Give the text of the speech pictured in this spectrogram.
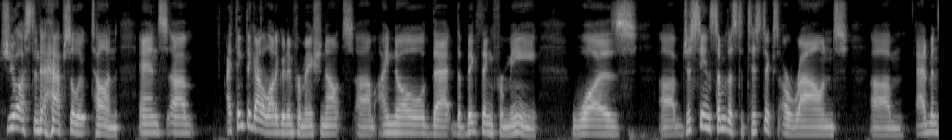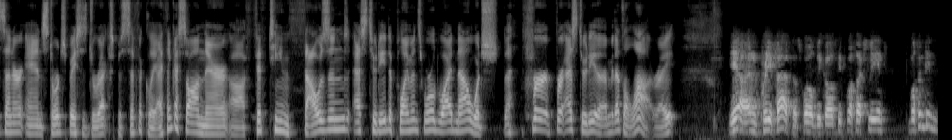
just an absolute ton. And um, I think they got a lot of good information out. Um, I know that the big thing for me was uh, just seeing some of the statistics around um, Admin Center and Storage Spaces Direct specifically. I think I saw in there uh, 15,000 S2D deployments worldwide now, which for, for S2D, I mean, that's a lot, right? Yeah, and pretty fast as well because it was actually wasn't it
